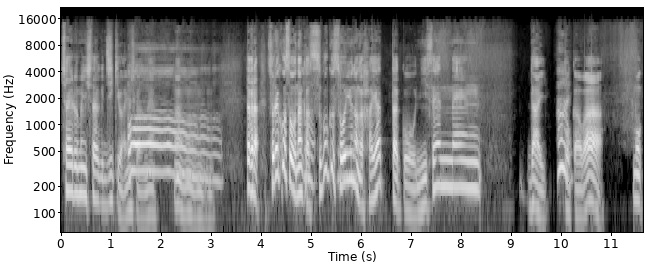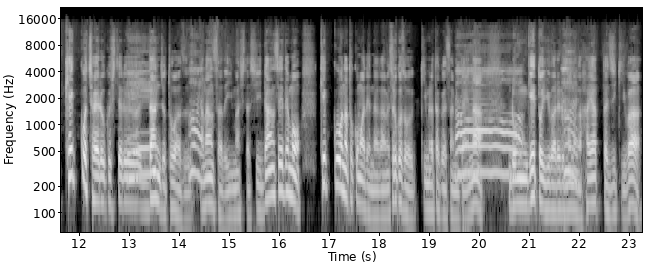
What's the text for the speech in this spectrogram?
茶色めにした時期はありましたけどね。おー。うんうんだからそれこそなんかはい。すごくそういうのが流行ったこう2000年代とはい。かはもう結構茶色くしてへるー。男女問わずはい。アナウンサーで言いましたし男性でも結構なとこまで長めそれこそ木村拓哉さんみたいなロン毛と言われるものが流行った時期は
